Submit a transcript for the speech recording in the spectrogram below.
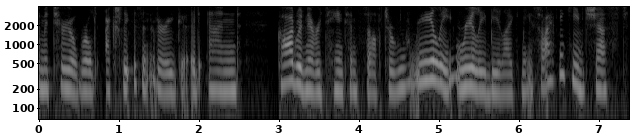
the material world actually isn't very good. And God would never taint himself to really, really be like me. So I think he just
